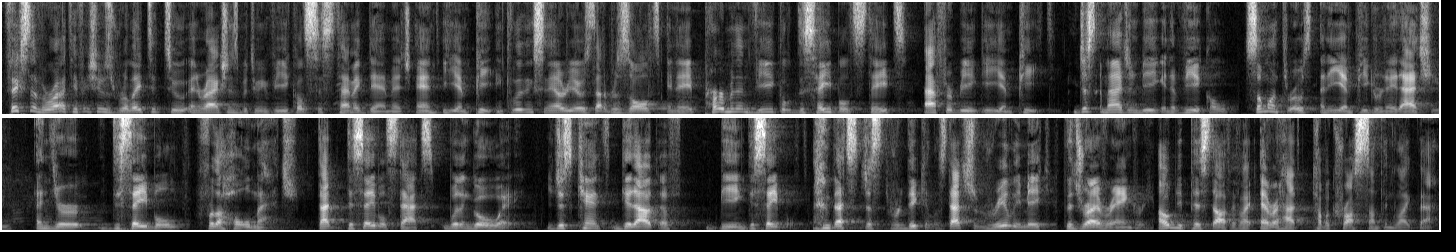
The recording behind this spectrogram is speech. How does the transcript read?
Fix a variety of issues related to interactions between vehicles' systemic damage and EMP, including scenarios that result in a permanent vehicle disabled state after being EMP'd. Just imagine being in a vehicle, someone throws an EMP grenade at you, and you're disabled for the whole match that disabled stats wouldn't go away. You just can't get out of being disabled. That's just ridiculous. That should really make the driver angry. I would be pissed off if I ever had come across something like that.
